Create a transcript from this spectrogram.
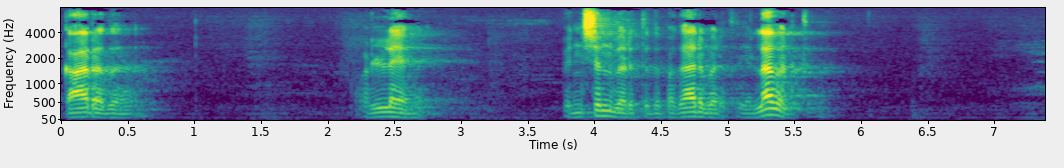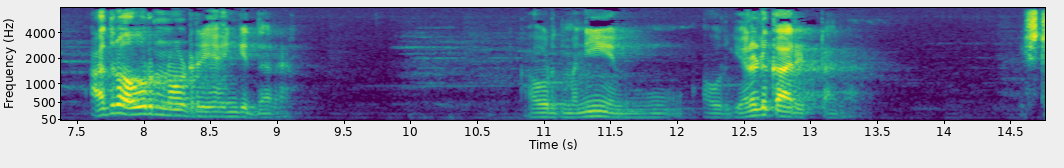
ಕಾರ್ ಅದ, ಒಳ್ಳೆ ಪೆನ್ಷನ್ ಬರ್ತದೆ, ಪಗಾರ ಬರ್ತದೆ, ಎಲ್ಲ ಬರ್ತದೆ. ಆದರೂ ಅವ್ರು ನೋಡ್ರಿ ಹೆಂಗಿದ್ದಾರೆ. ಅವ್ರದ್ದು ಮನಿ ಏನು? ಅವ್ರಿಗೆ ಎರಡು ಕಾರ್ ಇಟ್ಟಾರೆ. ಇಷ್ಟ.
